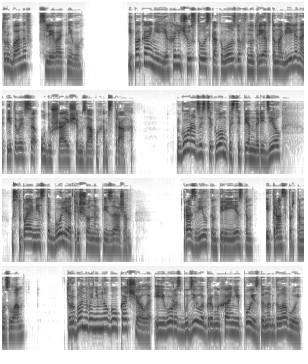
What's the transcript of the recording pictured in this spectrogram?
Турбанов слева от него. И пока они ехали, чувствовалось, как воздух внутри автомобиля напитывается удушающим запахом страха. Город за стеклом постепенно редел, уступая место более отрешенным пейзажам, развилкам, переездам и транспортным узлам. Турбанова немного укачало, и его разбудило громыхание поезда над головой,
